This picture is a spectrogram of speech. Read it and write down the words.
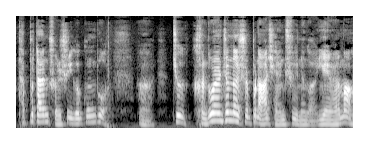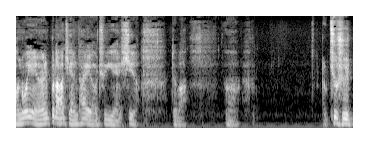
它不单纯是一个工作。嗯，就很多人真的是不拿钱去那个演员嘛，很多演员不拿钱他也要去演戏，对吧？嗯，就是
